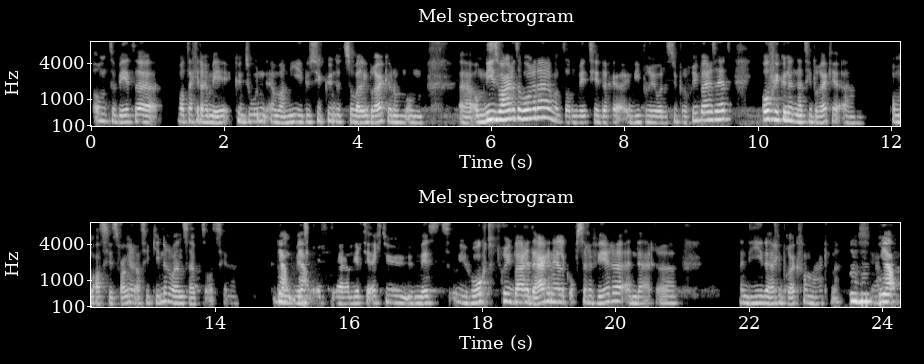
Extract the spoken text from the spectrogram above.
om te weten wat dat je daarmee kunt doen en wat niet. Dus je kunt het zowel gebruiken om, om, uh, om niet zwanger te worden, want dan weet je dat je in die periode super vruchtbaar bent. Of je kunt het net gebruiken um, om als je zwanger, als je kinderwens hebt, als je dan ja, weet Je echt, ja, leert je echt je, je meest, je hoogvruchtbare dagen eigenlijk observeren en, daar, uh, en die daar gebruik van maken. Hè. Mm -hmm, dus, ja. ja.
